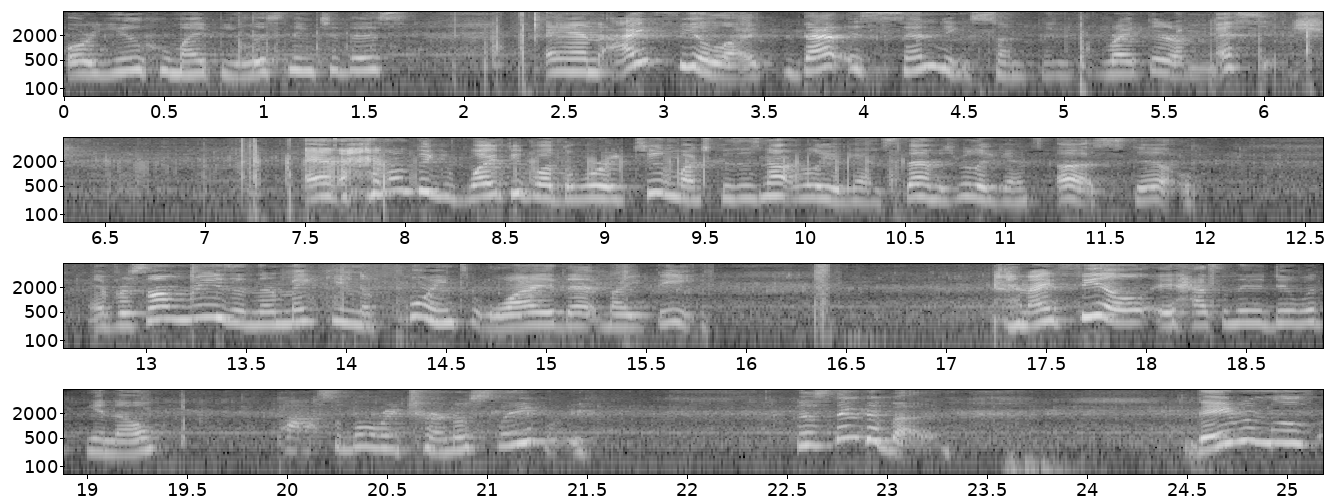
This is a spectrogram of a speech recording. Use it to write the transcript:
or you who might be listening to this. And I feel like that is sending something right there, a message. And I don't think white people have to worry too much because it's not really against them, it's really against us still. And for some reason, they're making a point why that might be. And I feel it has something to do with, you know, possible return of slavery. Because think about it. They remove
